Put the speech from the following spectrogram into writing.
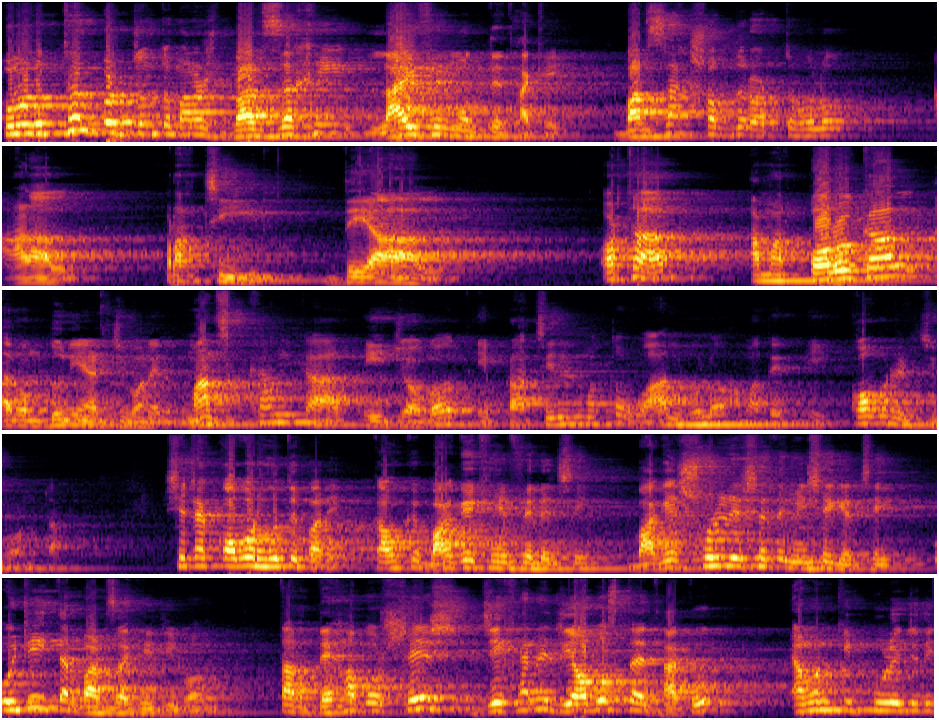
পুনরুত্থান পর্যন্ত মানুষ বারজাখি লাইফের মধ্যে থাকে। বারজাক শব্দের অর্থ হলো আড়াল, প্রাচীর, দেয়াল। অর্থাৎ আমার পরকাল এবং দুনিয়ার জীবনের মাঝখানকার এই জগৎ, এই প্রাচীরের মতো ওয়াল হলো আমাদের এই কবরের জীবনটা। সেটা কবর হতে পারে, কাউকে বাঘে খেয়ে ফেলেছে বাঘের শরীরের সাথে মিশে গেছে, ওইটাই তার বারজাকি জীবন। তার দেহাবশেষ যেখানে যে অবস্থায় থাকুক, এমনকি পুড়ে যদি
